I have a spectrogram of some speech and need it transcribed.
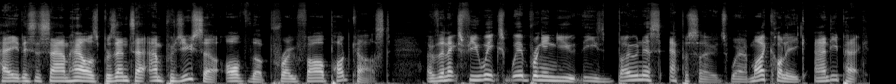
Hey, this is Sam Howells, presenter and producer of the Profile Podcast. Over the next few weeks, we're bringing you these bonus episodes where my colleague Andy Peck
